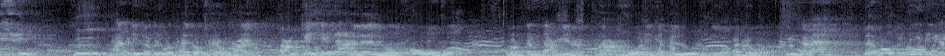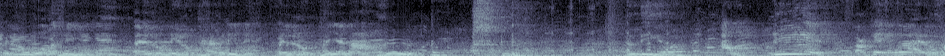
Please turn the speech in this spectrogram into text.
ดีดิ คือไทยประดิษฐ์เราเป็นคนไทยต้องใช้ของไทย สังเกตง่ายๆเลยโลโก้พวกรถดังๆนี่นะตาขั้วนี่จะเป็นรูปเสือกระโดดใช่ไหมแล้วโมกินี่นี่จะเป็นรูปวัวกระทิง แต่รุ่นนี้รุ่นไทยประดิษฐ์นี่เป็นรุ่นพญานาคคู่ มันดีไงวะ เอ้า ดีดิสังเกตง่ายๆรถส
